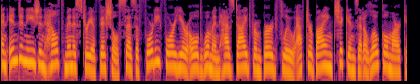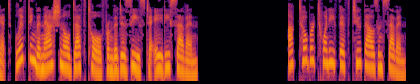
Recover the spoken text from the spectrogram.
An Indonesian health ministry official says a 44-year-old woman has died from bird flu after buying chickens at a local market, lifting the national death toll from the disease to 87. October 25, 2007,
